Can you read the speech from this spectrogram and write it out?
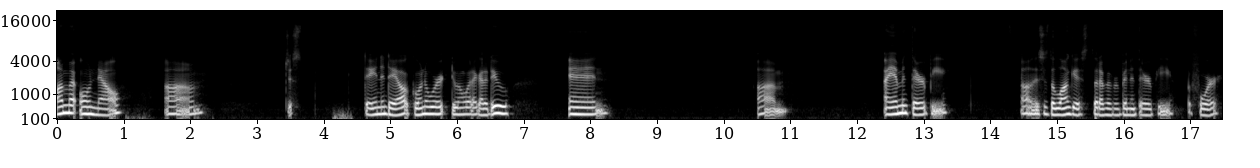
on my own now. Um, just day in and day out, going to work, doing what I gotta do, and um, I am in therapy. Uh, this is the longest that I've ever been in therapy before.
